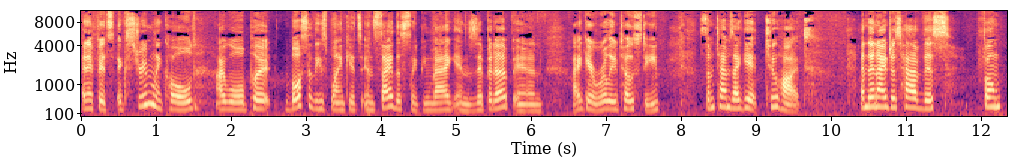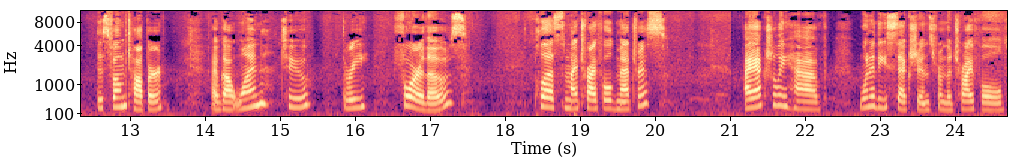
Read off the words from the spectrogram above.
And if it's extremely cold, I will put both of these blankets inside the sleeping bag and zip it up and I get really toasty. Sometimes I get too hot and then I just have this foam, this foam topper. I've got one, two, three, four of those, plus my trifold mattress. I actually have one of these sections from the trifold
